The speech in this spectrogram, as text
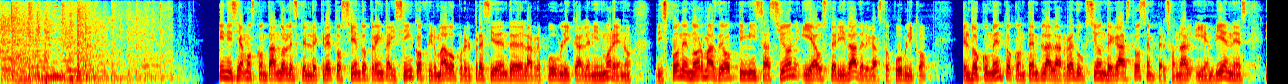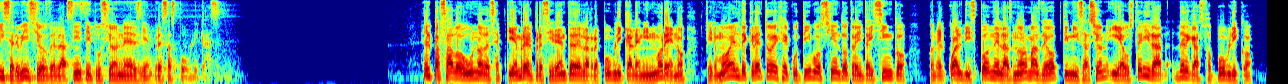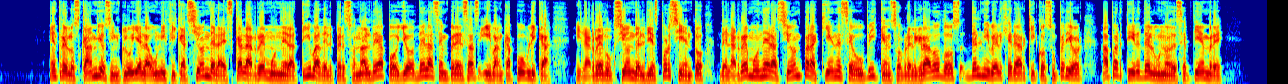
Iniciamos contándoles que el decreto 135 firmado por el presidente de la República, Lenín Moreno, dispone normas de optimización y austeridad del gasto público. El documento contempla la reducción de gastos en personal y en bienes y servicios de las instituciones y empresas públicas. El pasado 1 de septiembre, el presidente de la República, Lenín Moreno, firmó el decreto ejecutivo 135, con el cual dispone las normas de optimización y austeridad del gasto público. Entre los cambios incluye la unificación de la escala remunerativa del personal de apoyo de las empresas y banca pública y la reducción del 10% de la remuneración para quienes se ubiquen sobre el grado 2 del nivel jerárquico superior a partir del 1 de septiembre.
